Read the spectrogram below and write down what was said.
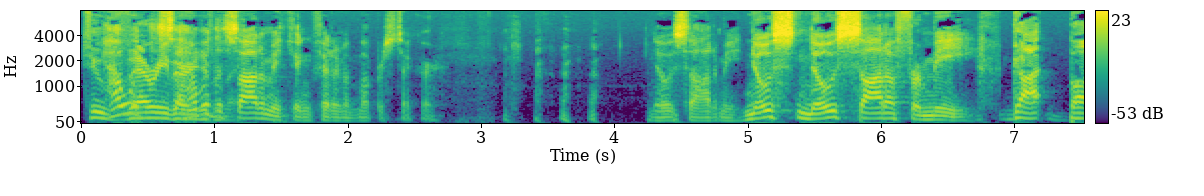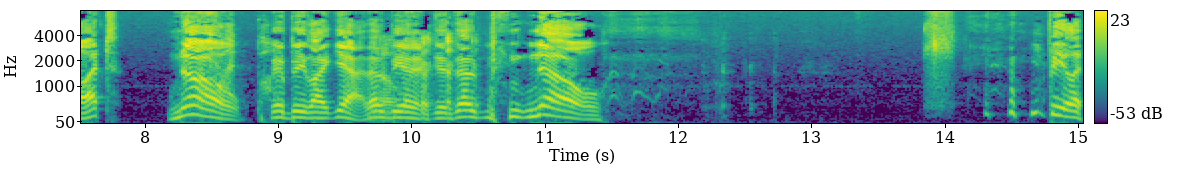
Two How very, would, very how would the sodomy thing fit in a bumper sticker? no sodomy. No, no soda for me. Got butt? No. It'd be like, yeah, that would be it. That'd be- no. be like,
